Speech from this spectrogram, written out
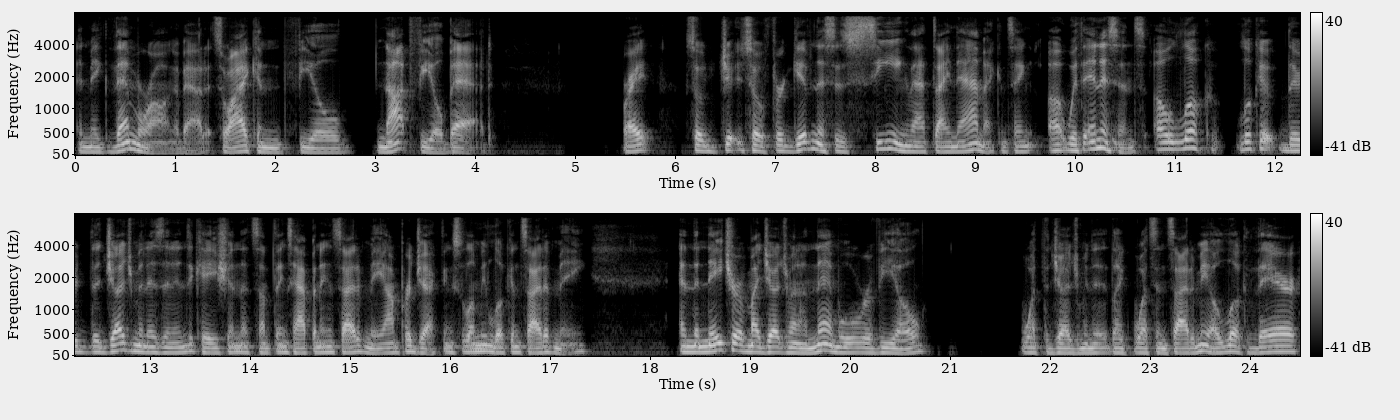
and make them wrong about it so I can feel not feel bad. Right? So so forgiveness is seeing that dynamic and saying uh, with innocence, "Oh, look, look at the the judgment is an indication that something's happening inside of me. I'm projecting, so let me look inside of me." And the nature of my judgment on them will reveal what the judgment is, like what's inside of me. Oh, look, they're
